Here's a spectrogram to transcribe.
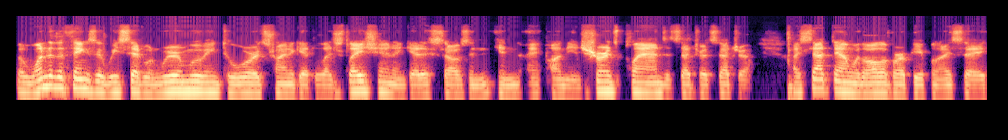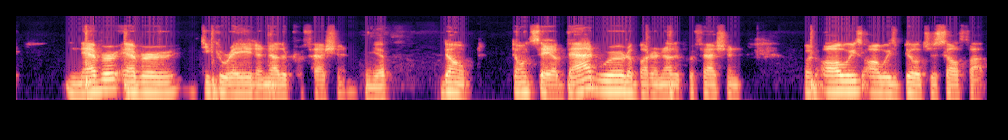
But one of the things that we said when we were moving towards trying to get legislation and get ourselves in, in on the insurance plans, et cetera, et cetera, I sat down with all of our people and I say, never ever degrade another profession. Yep. Don't. Don't say a bad word about another profession, but always, always build yourself up.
